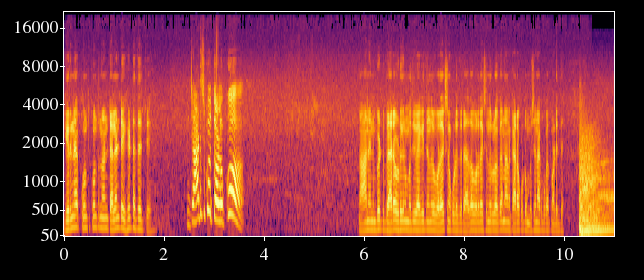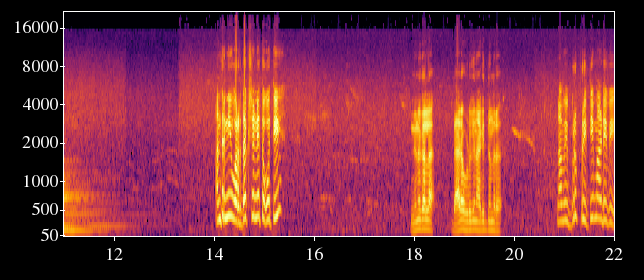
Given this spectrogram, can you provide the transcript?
ಗಿರಿನ್ಯಾಗ ಕುಂತ ಕುಂತು ನನ್ನ ಟ್ಯಾಲೆಂಟಿಗೆ ಹಿಟ್ ಹತ್ತೈತಿ ಜಾಡ್ಸ್ಕೋ ತೊಳ್ಕೋ. ನಾನು ಬಿಟ್ಟು ಬೇರೆ ಹುಡುಗನ ಮದುವೆ ಆಗಿದ್ದೆ ಅಂದ್ರೆ ವರದಕ್ಷಿಣೆ ಕೊಡಿದ್ರೆ ಅದ ವರದಕ್ಷಿಣೆ ಒಳಗೆ ನಾನು ಕಾರ ಕೊಟ್ಟು ಮಷಿನ್ ಹಾಕ್ಬೇಕಂತ ಮಾಡಿದ್ದೆ. ಅಂದ್ರೆ ನೀ ವರದಕ್ಷಿಣೆ ತಗೋತಿ? ನಿನಗಲ್ಲ ಬೇರೆ ಹುಡುಗಿನ ಆಗಿದ್ದಂದ್ರೆ. ನಾವಿಬ್ರು ಪ್ರೀತಿ ಮಾಡೀವಿ.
